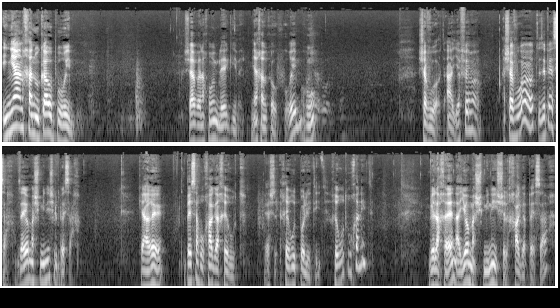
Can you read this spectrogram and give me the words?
עניין חנוכה ופורים. עכשיו אנחנו אומרים לג' עניין חנוכה ופורים הוא שבועות. אה, יפה מאוד. השבועות זה פסח, זה היום השמיני של פסח. כי הרי פסח הוא חג החירות. יש חירות פוליטית, חירות רוחנית. ולכן היום השמיני של חג הפסח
